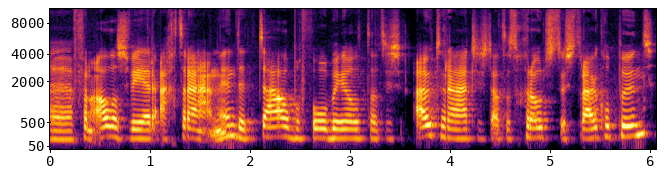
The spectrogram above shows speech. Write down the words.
uh, van alles weer achteraan. Hè. De taal bijvoorbeeld, dat is uiteraard is dat het grootste struikelpunt.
